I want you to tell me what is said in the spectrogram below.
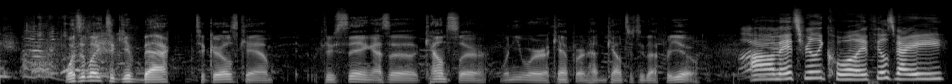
that. What's it like to give back to girls' camp through Sing as a counselor when you were a camper and had counselors do that for you? Um, it's really cool. It feels very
